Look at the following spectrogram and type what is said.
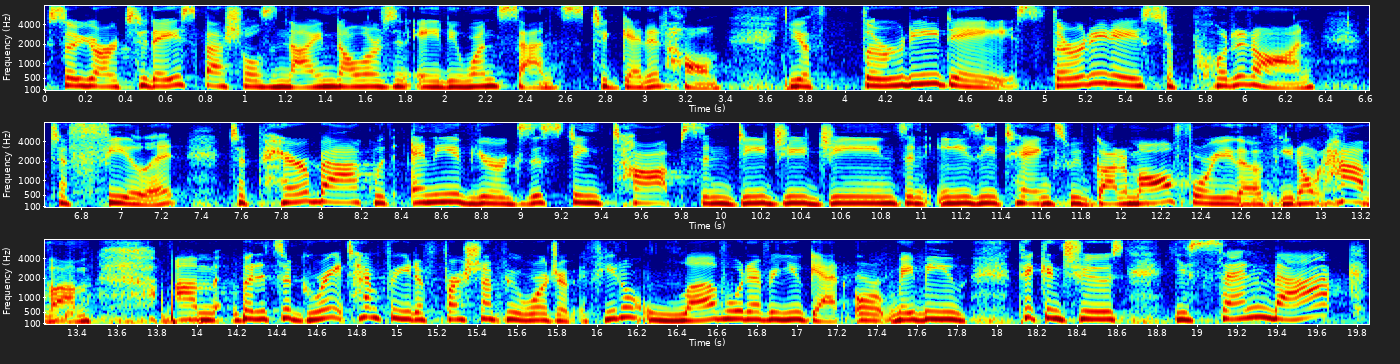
So your today's special is $9.81 to get it home. You have 30 days, 30 days to put it on, to feel it, to pair back with any of your existing tops and DG jeans and easy tanks. We've got them all for you though if you don't have them. Um, but it's a great time for you to freshen up your wardrobe. If you don't love whatever you get, or maybe you pick and choose, you send back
